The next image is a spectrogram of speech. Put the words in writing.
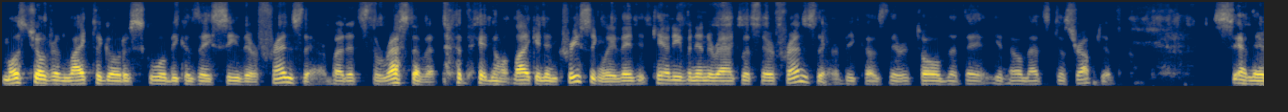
Most children like to go to school because they see their friends there but it's the rest of it that they don't like and increasingly they can't even interact with their friends there because they're told that they you know that's disruptive and they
